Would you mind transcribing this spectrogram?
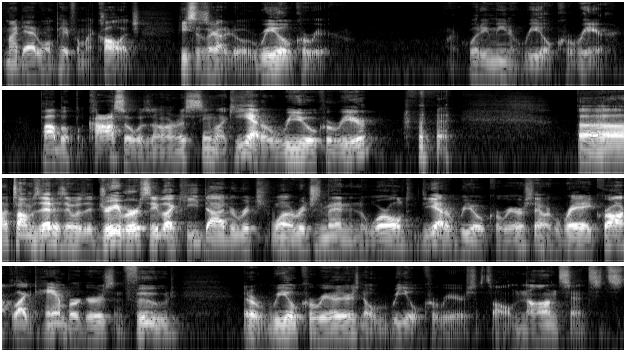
my dad won't pay for my college. He says, I got to do a real career. What do you mean a real career? Pablo Picasso was an artist. Seemed like he had a real career. uh, Thomas Edison was a dreamer. Seemed like he died to rich, one of the richest men in the world. He had a real career. Same like Ray Kroc liked hamburgers and food. Had a real career. There's no real careers. It's all nonsense. It's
